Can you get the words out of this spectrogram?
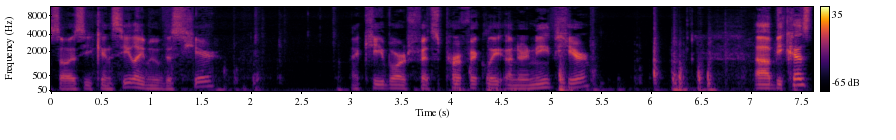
So as you can see, let me move this here. My keyboard fits perfectly underneath here. Uh, because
